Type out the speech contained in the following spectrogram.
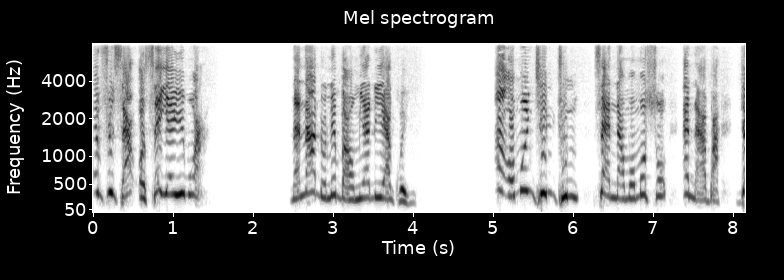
Ɛfiri saa ɔsɛ yɛ yi mu a nanado ne baomeade yɛ akɔ yi. A ɔmo nkyi ntum sɛ nam ɔmo so ɛna aba. Da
